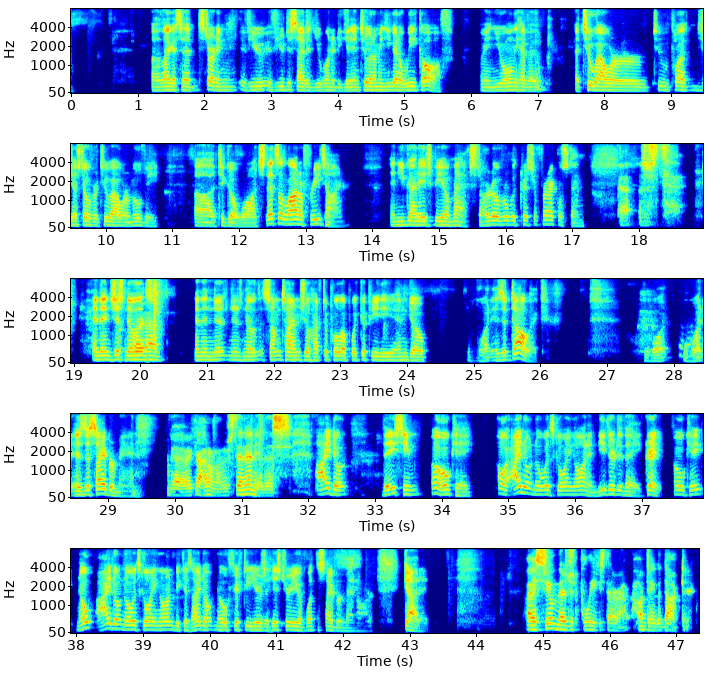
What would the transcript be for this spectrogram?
uh, like I said, starting if you if you decided you wanted to get into it, I mean, you got a week off. I mean, you only have a a two hour, two plus, just over two hour movie uh, to go watch. That's a lot of free time, and you got HBO Max. Start over with Christopher Eccleston, Uh, just and then just know right that and then just know that sometimes you'll have to pull up Wikipedia and go, "What is a Dalek? What what is a Cyberman?" Yeah, like, I don't understand any of this. I don't. They seem. Oh, okay. Oh, I don't know what's going on, and neither do they. Great. Okay. No, I don't know what's going on because I don't know 50 years of history of what the Cybermen are. Got it. I assume they're just police that are hunting the doctor.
